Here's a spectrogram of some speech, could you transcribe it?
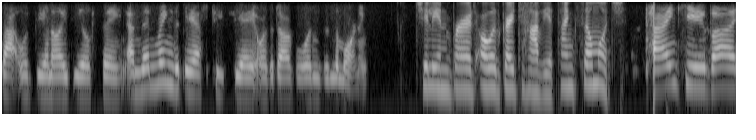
that would be an ideal thing. And then ring the DSPCA or the dog wardens in the morning. Gillian Bird, always great to have you. Thanks so much. Thank you. Bye.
